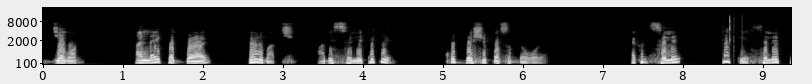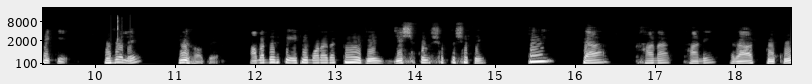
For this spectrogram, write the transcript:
যেমন I like the boy very much আমি ছেলেটিকে খুব বেশি পছন্দ করি। এখন ছেলে টিকে ছেলে টিকে বোঝালে কি হবে? আমাদেরকে এটি মনে রাখতে হবে যে যে সকল শব্দের সাথে টি টা খানা, খানি, রা, টুকু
